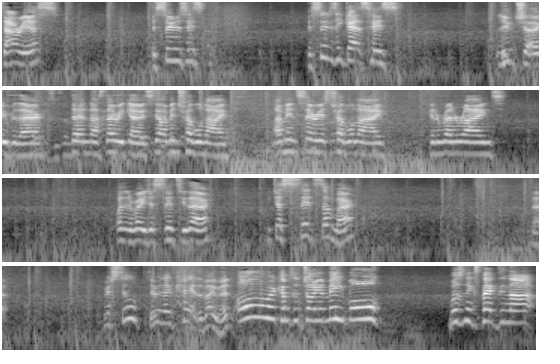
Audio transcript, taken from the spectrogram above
Darius. As soon as his... As soon as he gets his Lucha over there, then that's... There he goes. I'm in trouble now. I'm in serious trouble now. Gonna run around. I don't know where he just slid to there. He just slid somewhere. But we're still doing okay at the moment. Oh, here comes a giant meatball! Wasn't expecting that.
